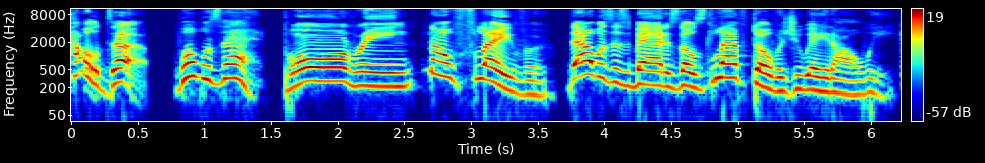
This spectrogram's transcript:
Hold up. What was that? Boring. No flavor. That was as bad as those leftovers you ate all week.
